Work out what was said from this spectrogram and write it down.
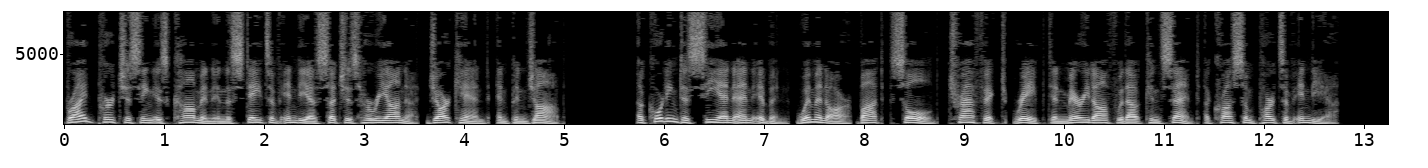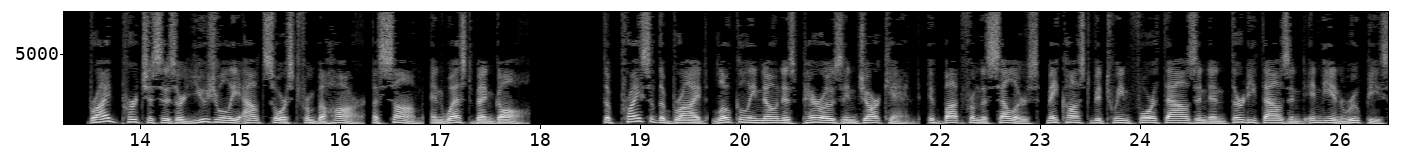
Bride purchasing is common in the states of India such as Haryana, Jharkhand, and Punjab. According to CNN Ibn, women are bought, sold, trafficked, raped and married off without consent across some parts of India. Bride purchases are usually outsourced from Bihar, Assam, and West Bengal. The price of the bride locally known as paros in Jharkhand, if bought from the sellers, may cost between 4,000 and 30,000 Indian rupees,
